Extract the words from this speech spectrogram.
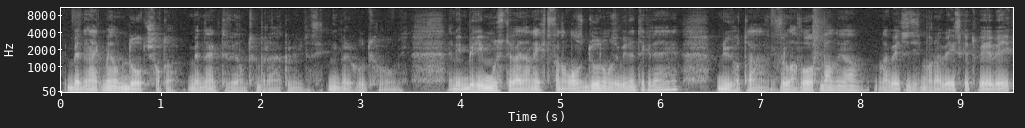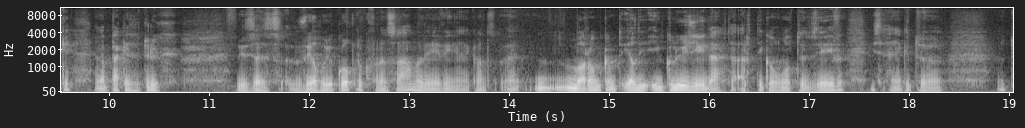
ik ben eigenlijk mee aan het doodschotten. Ik ben eigenlijk te veel aan het gebruiken nu, dat zit niet meer goed gewoon. En in het begin moesten wij dan echt van alles doen om ze binnen te krijgen. Nu gaat dat Villa Voortman, ja, dan weten ze, het is maar een weekje, twee weken, en we pakken ze terug. Dus dat is veel goedkoper ook voor een samenleving. Eigenlijk. Want eh, waarom komt heel die inclusiegedachte, artikel 107, is eigenlijk het, het,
